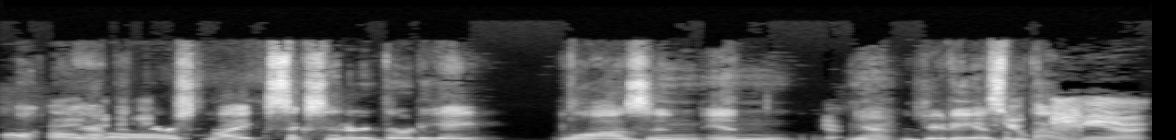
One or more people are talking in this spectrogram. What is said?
Well, Oh, yeah, but there's like 638 laws in in Yeah. you know, Judaism you though. can't.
